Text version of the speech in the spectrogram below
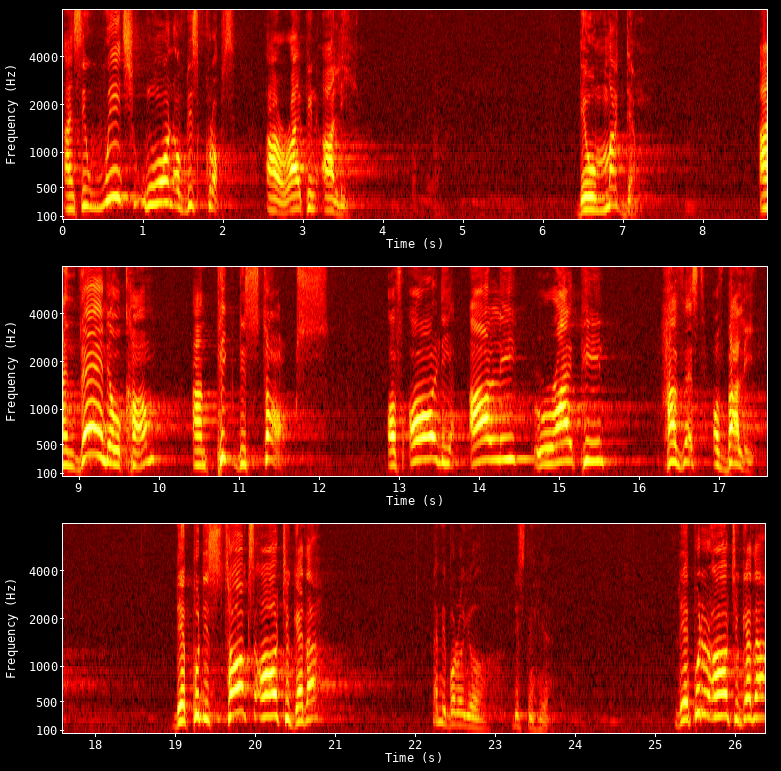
and see which one of these crops are ripening early. They will mark them. And then they will come and pick the stalks of all the early ripening harvest of barley. They put the stalks all together. Let me borrow your this thing here. They put it all together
